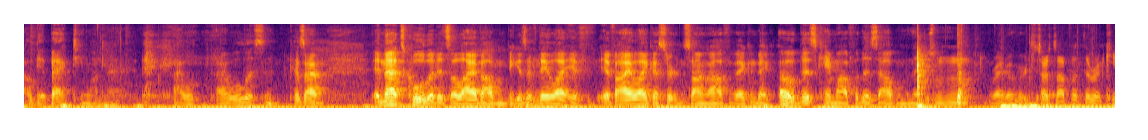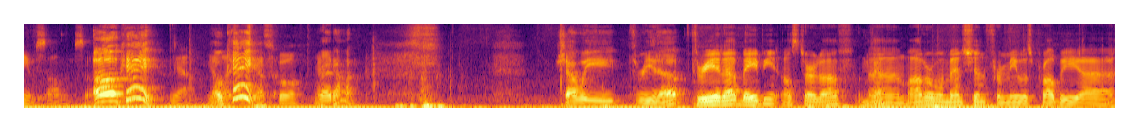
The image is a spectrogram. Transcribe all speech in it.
I'll get back to you on that. I will. I will listen because I'm, and that's cool that it's a live album because if they like, if if I like a certain song off of it, I can be like, oh, this came off of this album, and then just right over to. Starts off with the Rakim song. So Okay, yeah. you'll like okay. That's cool. right on. Shall we three it up? Three it up, baby. I'll start off. Okay. Um, honorable mention for me was probably uh,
